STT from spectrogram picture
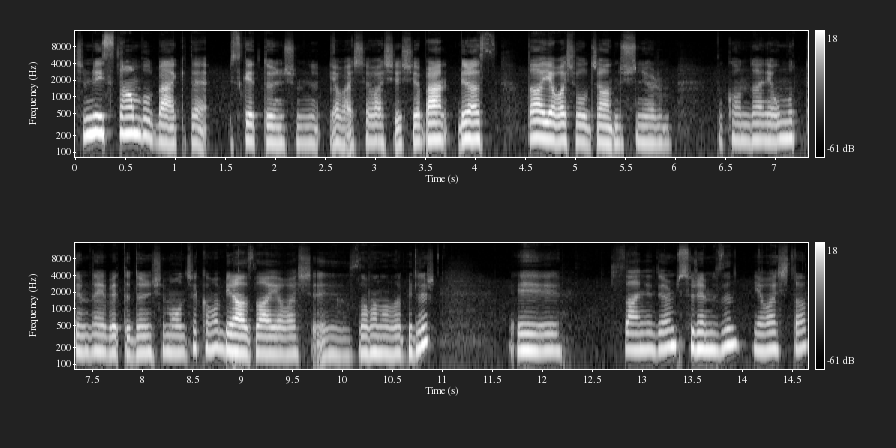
Şimdi İstanbul belki de bisiklet dönüşümünü yavaş yavaş yaşıyor. Ben biraz daha yavaş olacağını düşünüyorum. Bu konuda hani umutluyum da elbette dönüşüm olacak ama biraz daha yavaş e, zaman alabilir. E, zannediyorum süremizin yavaştan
